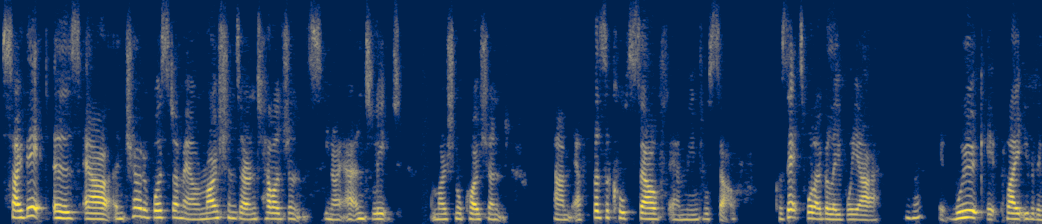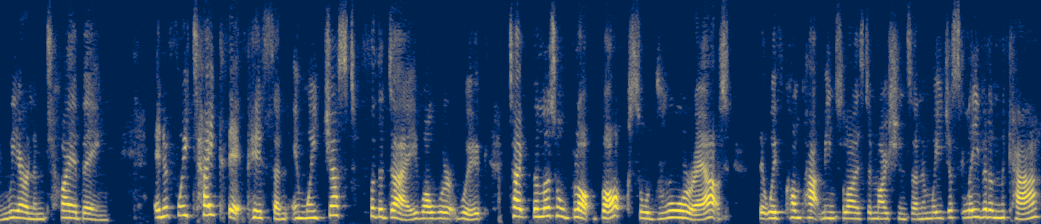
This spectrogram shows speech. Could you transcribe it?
so that is our intuitive wisdom, our emotions, our intelligence, you know, our intellect, emotional quotient, um, our physical self, our mental self, because that's what I believe we are. Mm-hmm. At work, at play, everything. We are an entire being and if we take that person and we just for the day while we're at work, take the little block box or drawer out that we've compartmentalized emotions in and we just leave it in the car,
